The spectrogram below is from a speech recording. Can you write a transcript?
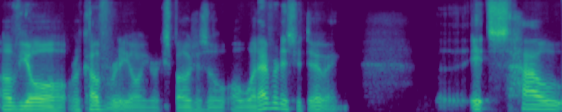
of your recovery or your exposures or, or whatever it is you're doing it's how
